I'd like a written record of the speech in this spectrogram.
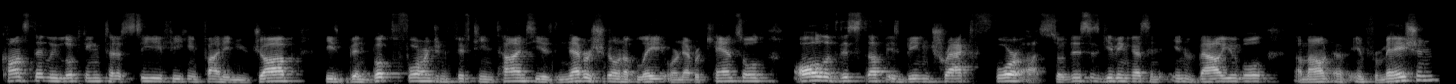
constantly looking to see if he can find a new job. He's been booked 415 times. He has never shown up late or never canceled. All of this stuff is being tracked for us. So this is giving us an invaluable amount of information,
